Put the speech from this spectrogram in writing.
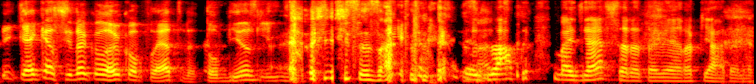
E quem é que assina com o nome completo, né? Tobias Lima. Isso, exato. exato. Mas essa era, também era a piada, né?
